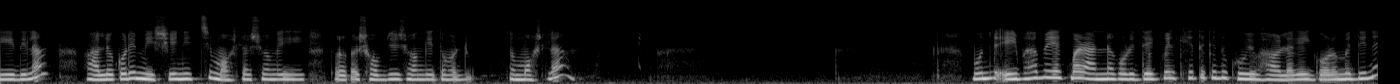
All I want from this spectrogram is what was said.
দিয়ে দিলাম, ভালো করে মিশিয়ে নিচ্ছি মশলার সঙ্গে। এই তরকারি, সবজির সঙ্গে তোমার মশলা। বন্ধুরা, এইভাবে একবার রান্না করে দেখবেন, খেতে কিন্তু খুবই ভালো লাগে এই গরমের দিনে।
